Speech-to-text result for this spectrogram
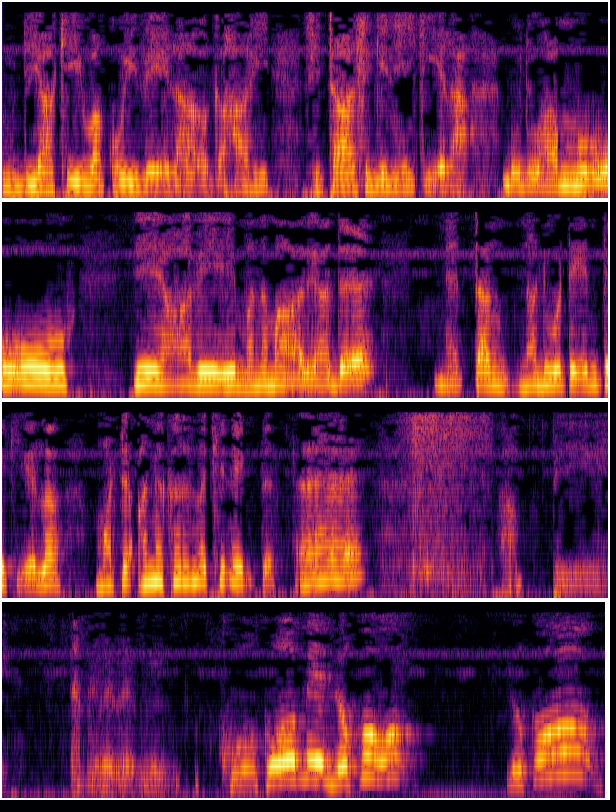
මුදියා කීවා කොයි වේලාවක හරි සිතාසිගෙනේ කියලා බුදු අම්මෝ ඒ ආවේ මනමාරයද නැත්තම් නඩුවට එන්න කියලා මට අන කරන කෙනෙක්ද? ඈ? අපේ කෝ මේ ලොකෝ? ලොකෝ?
